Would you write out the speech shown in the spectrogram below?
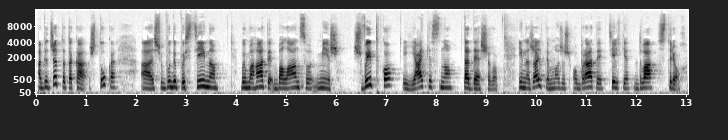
А бюджет то така штука, що буде постійно вимагати балансу між швидко, і якісно та дешево. І, на жаль, ти можеш обрати тільки два з трьох.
